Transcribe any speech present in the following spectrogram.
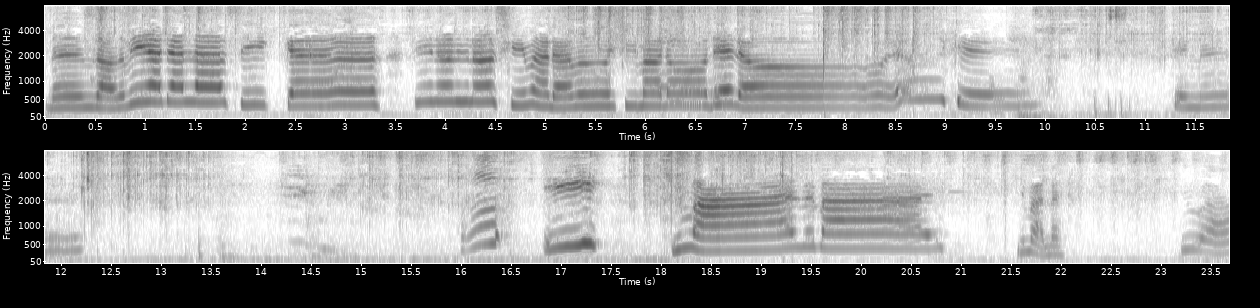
Nên giờ nó biết đã là si cả si nó nó si mà đã mơ si mà nó để đâu ok chừng nè. Ý nhưng mà bye bye. Nhưng mà này. Nhưng mà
